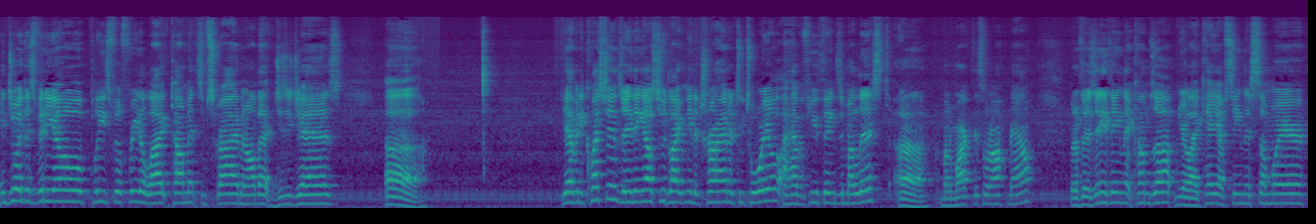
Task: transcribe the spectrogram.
enjoyed this video. Please feel free to like, comment, subscribe, and all that jizzy jazz. Uh, do you have any questions or anything else you'd like me to try in a tutorial? I have a few things in my list. Uh, I'm going to mark this one off now. But if there's anything that comes up and you're like, hey, I've seen this somewhere,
